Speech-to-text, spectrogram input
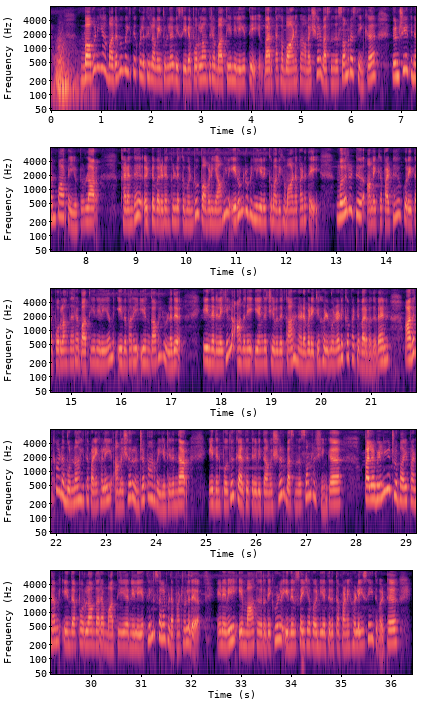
வவுனியா மதவு வைத்த குளத்தில் அமைந்துள்ள விசேட பொருளாதார மத்திய நிலையத்தை வர்த்தக வாணிப அமைச்சர் வசந்த சமரசிங்க இன்றைய தினம் பார்வையிட்டுள்ளார். கடந்த எட்டு வருடங்களுக்கு முன்பு பவனியாவில் இருநூறு மில்லியனுக்கும் அதிகமான படத்தை முதலிட்டு அமைக்கப்பட்ட குறித்த பொருளாதார மத்திய நிலையம் இதுவரை இயங்காமல் உள்ளது. இந்த நிலையில் அதனை இயங்கச் செய்வதற்கான நடவடிக்கைகள் முன்னெடுக்கப்பட்டு வருவதுடன் அதற்கான முன்னாயுத பணிகளை அமைச்சர் இன்று பார்வையிட்டிருந்தார். இதன்போது கருத்து தெரிவித்த அமைச்சர் வசந்த சமரசிங்க பல மில்லியன் ரூபாய் பணம் இந்த பொருளாதார மத்திய நிலையத்தில் செலவிடப்பட்டுள்ளது. எனவே இம்மாத இறுதிக்குள் இதில் செய்ய வேண்டிய திருத்தப் பணிகளை செய்துவிட்டு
